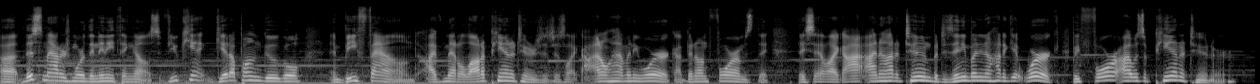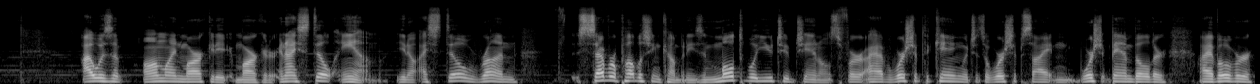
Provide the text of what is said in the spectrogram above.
Uh, this matters more than anything else. If you can't get up on Google and be found, I've met a lot of piano tuners that's just like, I don't have any work. I've been on forums. They, they say, like, I, I know how to tune, but does anybody know how to get work? Before I was a piano tuner, I was an online marketing marketer, and I still am. You know, I still run several publishing companies and multiple YouTube channels for I have Worship the King, which is a worship site, and Worship Band Builder. I have over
